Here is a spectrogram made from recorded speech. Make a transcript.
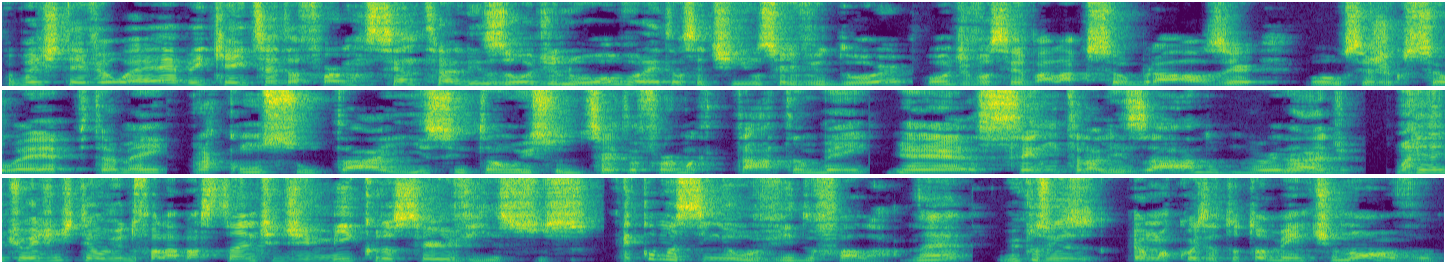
Depois a gente teve a web, que aí de certa forma centralizou de novo, né? Então você tinha um servidor onde você vai lá com o seu browser, ou seja, com o seu app também, para consultar isso. Então isso de certa forma está também é, centralizado, não é verdade? Mas recentemente a gente tem ouvido falar bastante de microserviços. É como assim ouvido falar, né? Microserviços é uma coisa totalmente nova?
